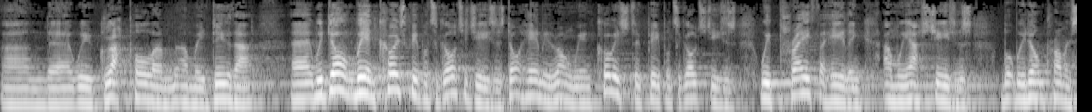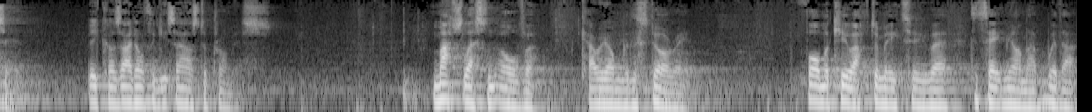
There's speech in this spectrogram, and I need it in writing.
And uh, we grapple and, and, we do that. Uh, we don't, we encourage people to go to Jesus. Don't hear me wrong. We encourage people to go to Jesus. We pray for healing and we ask Jesus, but we don't promise it because I don't think it's ours to promise. Maths lesson over carry on with the story. Form a queue after me to, uh, to take me on that, with that.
